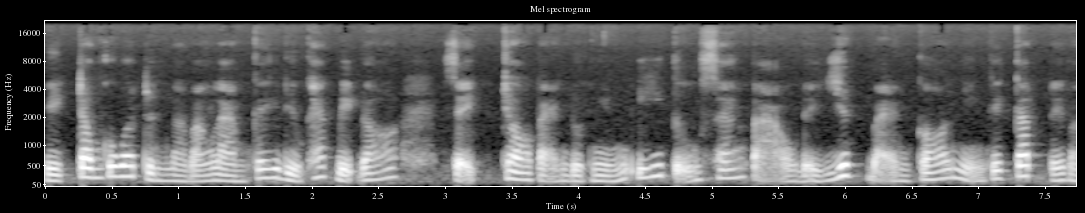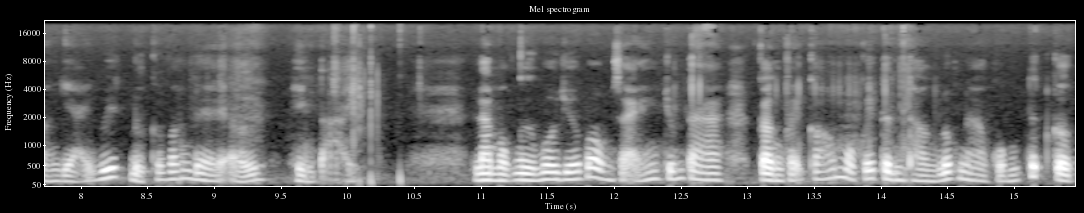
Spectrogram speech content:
thì trong cái quá trình mà bạn làm cái điều khác biệt đó sẽ cho bạn được những ý tưởng sáng tạo để giúp bạn có những cái cách để bạn giải quyết được cái vấn đề ở hiện tại. Là một người môi giới bất động sản, chúng ta cần phải có một cái tinh thần lúc nào cũng tích cực,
